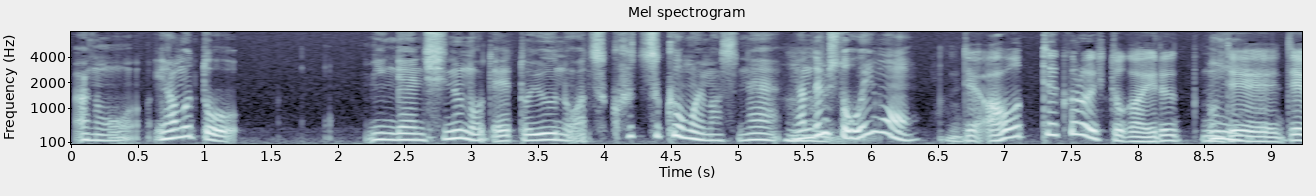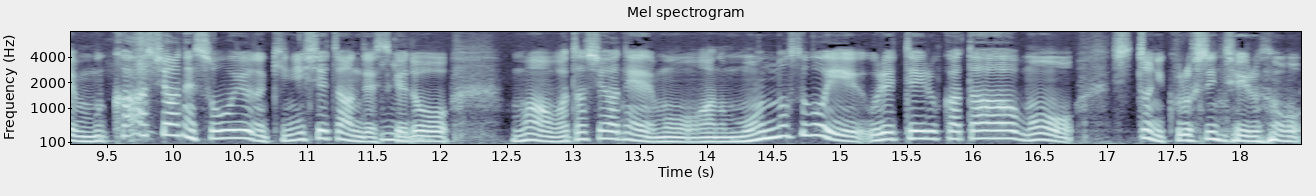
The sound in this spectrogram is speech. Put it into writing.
あの病むと人間死ぬのでというのはつくつく思いますね。病んでる人多いもん。で煽ってくる人がいるんで、うん、で昔はねそういうの気にしてたんですけど、うん、まあ私はねもうあのものすごい売れている方も嫉妬に苦しんでいるのを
